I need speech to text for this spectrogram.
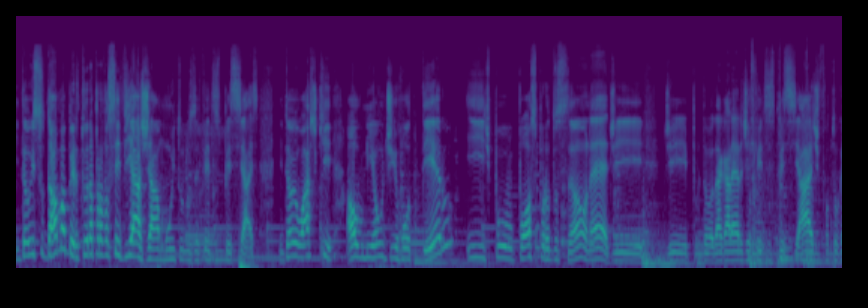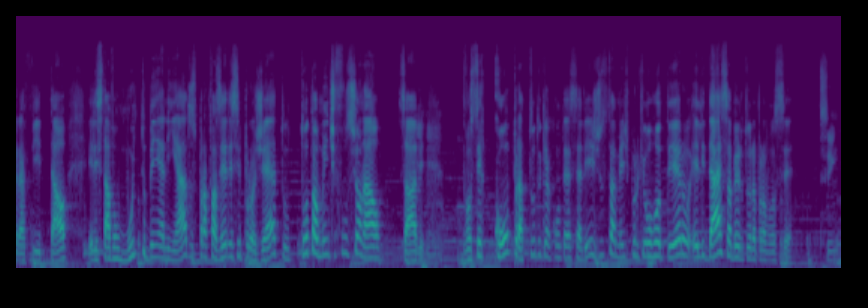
Então isso dá uma abertura para você viajar muito nos efeitos especiais. Então eu acho que a união de roteiro e, tipo, pós-produção, né, de, de, da galera de efeitos especiais, de fotografia e tal, eles estavam muito bem alinhados para fazer esse projeto totalmente funcional, sabe? Uhum você compra tudo que acontece ali justamente porque o roteiro ele dá essa abertura para você. Sim.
